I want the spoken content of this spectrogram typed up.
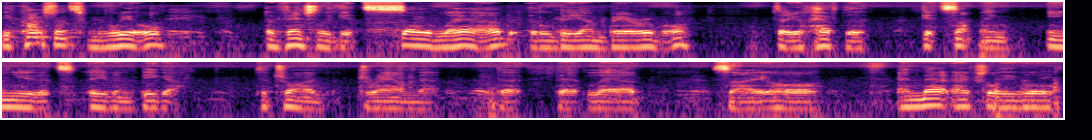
Your conscience will eventually get so loud it'll be unbearable. So you'll have to get something in you that's even bigger to try and drown that that that loud say oh and that actually will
